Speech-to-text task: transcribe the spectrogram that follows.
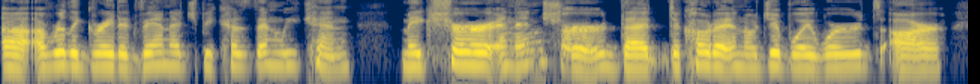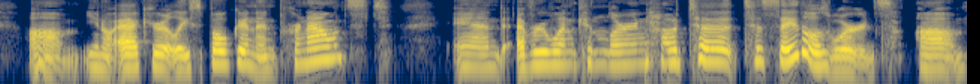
a, a really great advantage because then we can make sure and ensure that Dakota and Ojibwe words are, um, you know, accurately spoken and pronounced, and everyone can learn how to to say those words. Um,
